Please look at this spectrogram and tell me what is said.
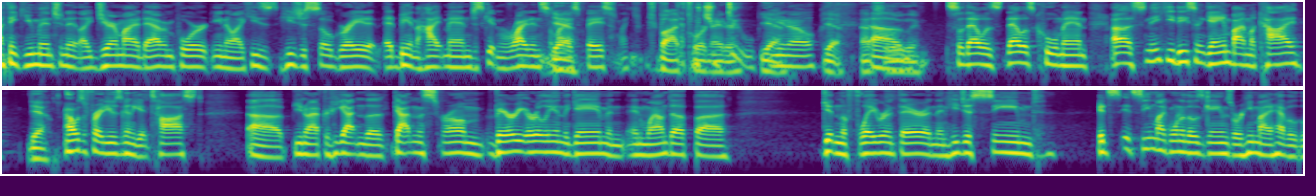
I think you mentioned it, like Jeremiah Davenport. You know, like he's he's just so great at, at being the hype man, just getting right in somebody's Yeah. face. I'm like Vibe what you coordinator. do, Yeah. you know. Yeah, Um, absolutely. so that was that was cool, man. Uh, sneaky, decent game by Makai. Yeah. I was afraid he was going to get tossed. Uh, you know, after he got in the got in the scrum very early in the game and and wound up uh, getting the flagrant there, and then he just seemed it's it seemed like one of those games where he might have a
